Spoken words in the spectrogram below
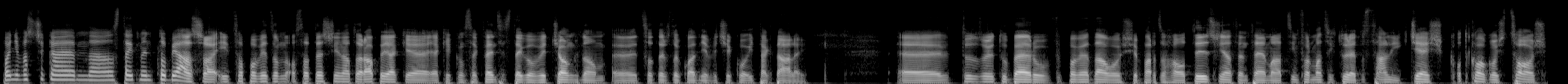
ponieważ czekałem na statement Tobiasza i co powiedzą ostatecznie na to rapy, jakie, jakie konsekwencje z tego wyciągną, co też dokładnie wyciekło i tak dalej. E, Dużo youtuberów wypowiadało się bardzo chaotycznie na ten temat, informacje, które dostali gdzieś od kogoś, coś,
